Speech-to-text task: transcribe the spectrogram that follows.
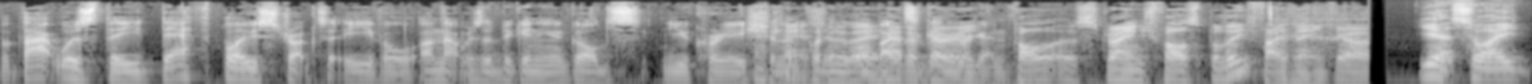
that that was the death blow struck to evil, and that was the beginning of God's new creation okay, and putting so the world back together again. a strange false belief, I think. Yeah, so I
